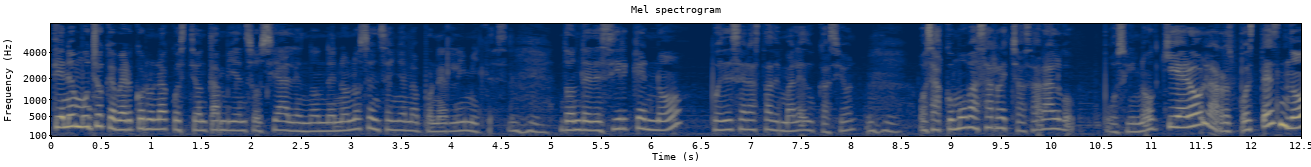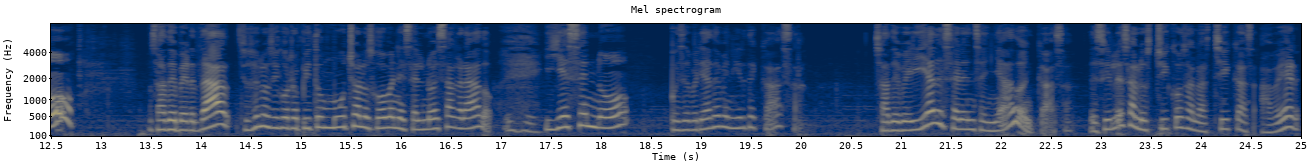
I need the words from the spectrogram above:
tiene mucho que ver con una cuestión también social, en donde no nos enseñan a poner límites, donde decir que no puede ser hasta de mala educación. O sea, ¿cómo vas a rechazar algo? Pues si no quiero, la respuesta es no. O sea, de verdad, yo se los digo, repito mucho a los jóvenes, el no es sagrado. Y ese no, pues debería de venir de casa. O sea, debería de ser enseñado en casa. Decirles a los chicos, a las chicas, a ver,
